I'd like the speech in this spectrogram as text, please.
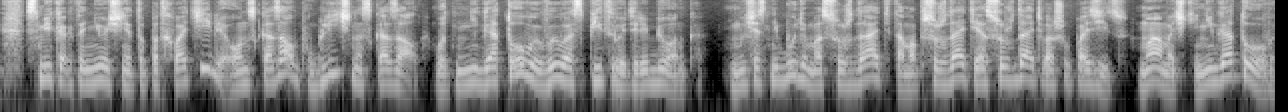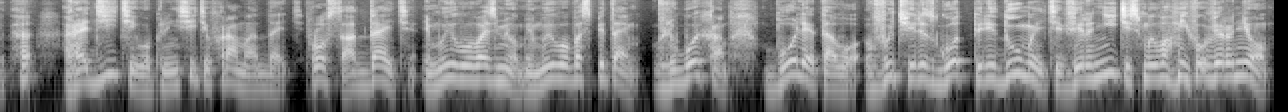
СМИ как-то не очень это подхватили, он сказал, публично сказал, вот не готовы вы воспитывать ребенка. Мы сейчас не будем осуждать, там, обсуждать и осуждать вашу позицию. Мамочки, не готовы. Да? Родите его, принесите в храм и отдайте. Просто отдайте, и мы его возьмем, и мы его воспитаем в любой храм. Более того, вы через год передумаете, вернитесь, мы вам его вернем.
